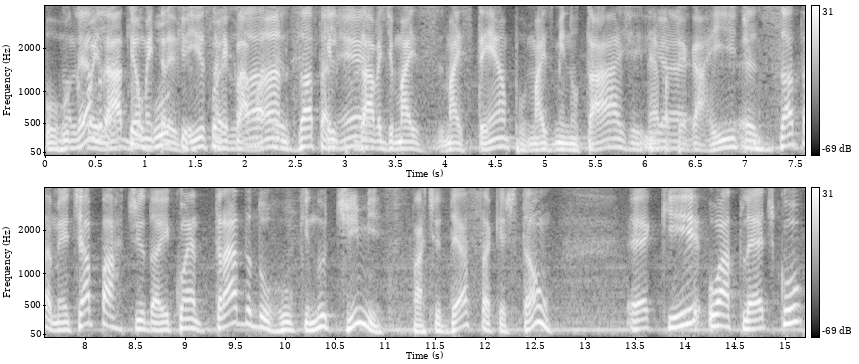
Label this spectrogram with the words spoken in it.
O Hulk foi lá, deu uma entrevista reclamando lá, que ele precisava de mais, mais tempo, mais minutagem, né, para é, pegar ritmo. Exatamente. E a partir daí, com a entrada do Hulk no time, a partir dessa questão, é que o Atlético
